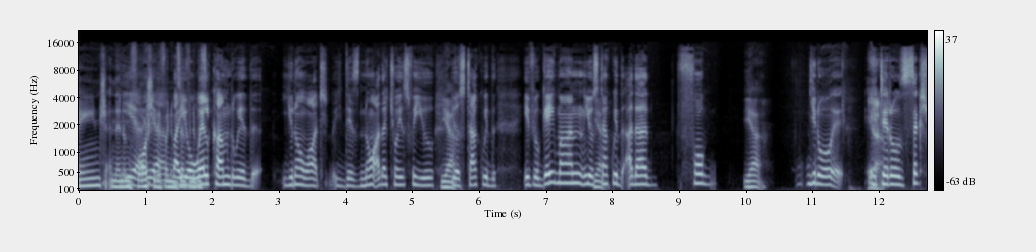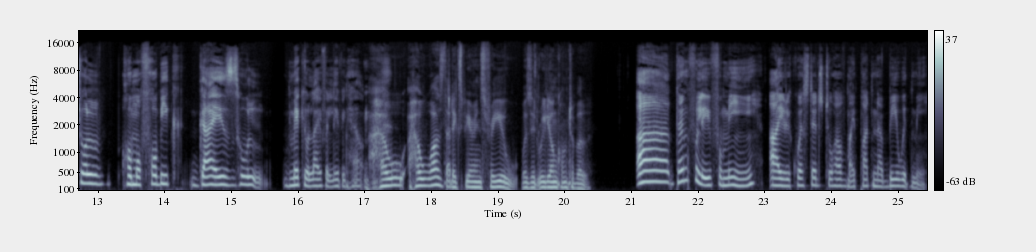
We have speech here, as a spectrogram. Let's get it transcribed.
change, and then unfortunately they find but you're in a welcomed with you know what there's no other choice for you Yeah. you're stuck with if you're gay man you're Yeah. stuck with other four yeah you know Yeah. heterosexual homophobic guys who will make your life a living hell how how was that experience for you? Was it really uncomfortable? uh thankfully for me i requested to have my partner be with me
